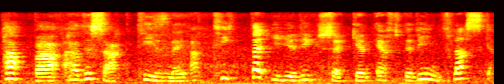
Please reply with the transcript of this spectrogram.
Pappa hade sagt till mig att titta i ryggsäcken efter vinflaskan.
